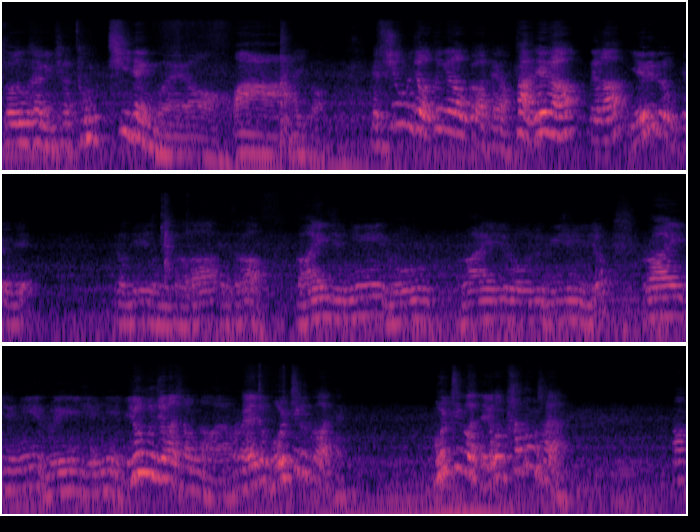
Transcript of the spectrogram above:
주어 동사 위치가 도치된 거예요. 와 이거. 시험 문제 어떤 게 나올 것 같아요? 자, 내가 내가 예를 들어볼게 여기. 여기 동사가 얘들아 rise니 로 rise rose risen이죠. rise니 raise니 이런 문제가 시험 나와요. 그럼 애들 뭘 찍을 것 같아? 뭘 찍을 것 같아? 이건 타동사야. 아,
